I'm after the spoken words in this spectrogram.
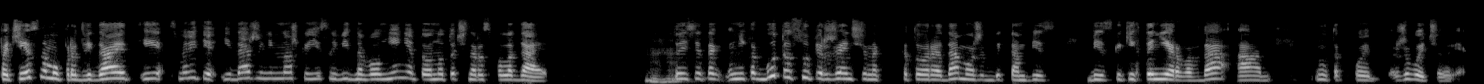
по-честному продвигает. И, смотрите, и даже немножко, если видно волнение, то оно точно располагает. Uh-huh. То есть это не как будто супер женщина, которая, да, может быть там без без каких-то нервов, да, а ну, такой живой человек.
